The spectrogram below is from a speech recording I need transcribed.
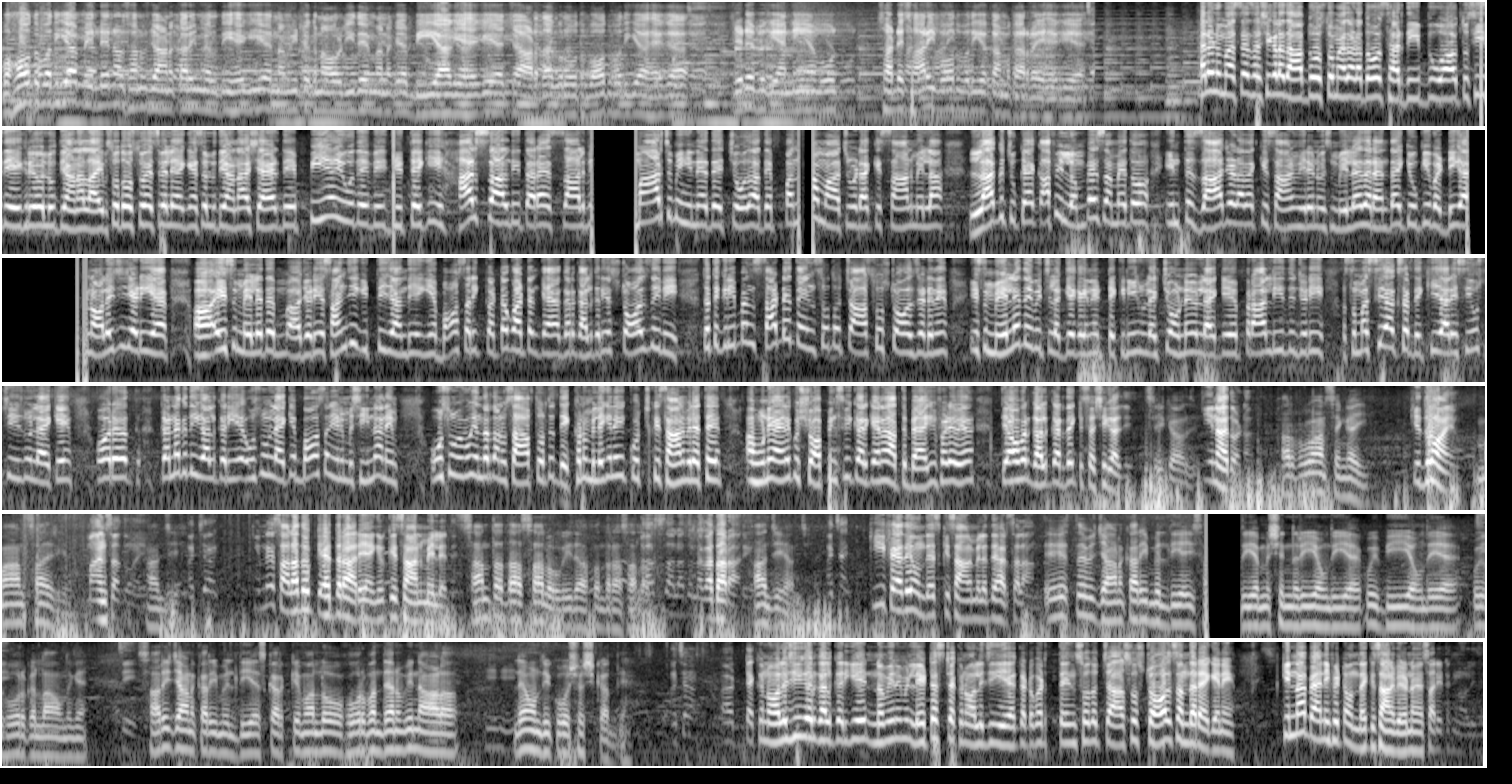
ਬਹੁਤ ਵਧੀਆ ਮੇਲੇ ਨਾਲ ਸਾਨੂੰ ਜਾਣਕਾਰੀ ਮਿਲਦੀ ਹੈਗੀ ਹੈ। ਨਵੀਂ ਟੈਕਨੋਲੋਜੀ ਦੇ ਮੰਨ ਕੇ ਬੀ ਆ ਗਏ ਹੈਗੇ ਆ ਝਾੜ ਦਾ ਗਰੋਥ ਬਹੁਤ ਵਧੀਆ ਹੈਗਾ। ਜਿਹੜੇ ਵਿਗਿਆਨੀ ਆ ਉਹ ਸਾਡੇ ਸਾਰੇ ਹੀ ਬਹੁਤ ਵਧੀਆ ਕੰਮ ਕਰ ਰਹੇ ਹੈਗੇ ਆ। ਹੈਲੋ ਨਮਸਤੇ, ਸਤਿ ਸ਼੍ਰੀ ਅਕਾਲ ਆਪ ਦੋਸਤੋ, ਮੈਂ ਤੁਹਾਡਾ ਦੋਸਤ ਹਰਦੀਪ ਦੂਆ ਤੁਸੀਂ ਦੇਖ ਰਹੇ ਹੋ ਲੁਧਿਆਣਾ ਲਾਈਵ ਸੋ ਦੋਸਤੋ, ਇਸ ਵੇਲੇ ਹੈਗੇ ਅਸੀਂ ਲੁਧਿਆਣਾ ਸ਼ਹਿਰ ਦੇ ਪੀਏਯੂ ਦੇ ਵਿੱਚ, ਜਿੱਥੇ ਕਿ ਹਰ ਸਾਲ ਦੀ ਤਰ੍ਹਾਂ ਇਸ ਸਾਲ ਵੀ ਮਾਰਚ ਮਹੀਨੇ ਦੇ 14 ਤੇ 15 ਮਾਰਚ ਨੂੰ ਜਿਹੜਾ ਕਿਸਾਨ ਮੇਲਾ ਲੱਗ ਚੁੱਕਾ ਹੈ। ਕਾਫੀ ਲੰਬੇ ਸਮੇਂ ਤੋਂ ਇੰਤਜ਼ਾਰ ਜਿਹੜਾ ਵਾ ਕਿਸਾਨ ਵੀਰੇ ਨੂੰ ਇਸ ਮੇਲੇ ਦਾ ਰਹਿੰਦਾ ਹੈ, ਕਿਉਂਕਿ ਵੱਡੀ ਗੱਲ ਟੈਕਨੋਲੋਜੀ ਜਿਹੜੀ ਹੈ ਇਸ ਮੇਲੇ ਤੇ ਜਿਹੜੀ ਹੈ ਸਾਂਝੀ ਕੀਤੀ ਜਾਂਦੀ ਹੈਗੀ ਹੈ ਬਹੁਤ ਸਾਰੀ ਘੱਟੋ ਘੱਟ ਅਗਰ ਗੱਲ ਕਰੀਏ ਸਟਾਲਸ ਦੀ ਵੀ ਤਾਂ ਤਕਰੀਬਨ 350 ਤੋਂ 400 ਸਟਾਲਸ ਜਿਹੜੇ ਨੇ ਇਸ ਮੇਲੇ ਦੇ ਵਿੱਚ ਲੱਗੇ ਗਏ ਨੇ ਟੈਕਨੀਕ ਨੂੰ ਲੈ ਕੇ ਝੋਨੇ ਨੂੰ ਲੈ ਕੇ ਪਰਾਲੀ ਦੀ ਜਿਹੜੀ ਸਮੱਸਿਆ ਅਕਸਰ ਦੇਖੀ ਜਾ ਰਹੀ ਸੀ ਉਸ ਚੀਜ਼ ਨੂੰ ਲੈ ਕੇ ਔਰ ਕਣਕ ਦੀ ਗੱਲ ਕਰੀਏ ਉਸ ਨੂੰ ਲੈ ਕੇ ਬਹੁਤ ਸਾਰੀਆਂ ਮਸ਼ੀਨਾਂ ਨੇ ਉਸ ਨੂੰ ਵੀ ਅੰਦਰ ਤੁਹਾਨੂੰ ਸਾਫ਼ ਤੌਰ ਤੇ ਦੇਖਣ ਨੂੰ ਮਿਲੇਗੀ ਲੇਕਿਨ ਕੁਝ ਕਿਸਾਨ ਵੀਰੇ ਇੱਥੇ ਆ ਹੁਣੇ ਆਏ ਨੇ ਕੁਝ ਸ਼ਾਪਿੰਗਸ ਵੀ ਕਰਕੇ ਇਹਨਾਂ ਹੱਥ ਬੈਗ ਵੀ ਫੜੇ ਹੋਏ ਆ ਤੇ ਆਓ ਫਿਰ ਗੱਲ ਕਰਦੇ ਕਿ ਸਤਿ ਸ਼੍ਰੀ ਅਕਾਲ ਜੀ। ਸਤਿ ਸ਼੍ਰੀ ਅਕਾਲ ਜੀ। ਕੀ ਨਾਂ ਹੈ ਤੁਹਾਡਾ? ਹਰਭਗਵਾਨ ਸਿੰਘ ਆ ਜੀ। ਕਿੱਥੋਂ ਆਏ ਹੋ? ਮਾਨਸਾ ਏਰੀਆ ਮਾਨਸਾ ਤੋਂ ਆਏ ਹੋ? ਹਾਂਜੀ। ਅੱਛਾ ਕਿੰਨੇ ਸਾਲਾਂ ਤੋਂ ਇੱਧਰ ਆ ਰਹੇ ਹੈਗੇ ਹੋ ਕਿਸਾਨ ਮੇਲੇ ਤੇ? ਸਾਨੂੰ ਤਾਂ 10 ਸਾਲ ਹੋ ਗਏ 10 15 ਸਾਲ। 10 ਸਾਲਾਂ ਤੋਂ ਲਗਾਤਾਰ ਆ ਰਹੇ ਹੋ? ਹਾਂਜੀ ਹਾਂਜੀ। ਅੱਛਾ ਕੀ ਫਾਇਦੇ ਹੁੰਦੇ ਇਸ ਕਿਸਾਨ ਮੇਲੇ ਤੇ ਹਰ ਸਾਲ ਆਉਣ ਦੇ? ਇਸ ਤੇ ਵੀ ਜਾਣਕਾਰੀ ਮਿਲਦੀ ਹੈ ਜੀ ਸਾਰੀ ਮਸ਼ੀਨਰੀ ਆਉਂਦੀ ਹੈ ਕੋਈ ਬੀ ਆਉਂਦੇ ਆ ਕੋਈ ਹੋਰ ਗੱਲਾਂ ਆਉਂਦੀਆਂ। ਜੀ। ਸਾਰੀ ਜਾਣਕਾਰੀ ਮਿਲਦੀ ਹੈ ਇਸ ਕਰਕੇ ਮੰਨ ਲਓ ਹੋਰ ਬੰਦਿਆਂ ਨੂੰ ਵੀ ਨਾਲ ਲਿਆਉਣ ਦੀ ਕੋਸ਼ਿਸ਼ ਕਰਦੇ ਹਾਂ। ਅੱਛਾ ਟੈਕਨੋਲੋਜੀ ਅਗਰ ਗੱਲ ਕਰੀਏ ਨਵੀਂ ਨਵੀਂ ਲੇਟੈਸਟ ਟੈਕਨੋਲੋਜੀ ਹੈ ਘੱਟੋ ਘੱਟ 300 ਤੋਂ 400 ਸਟਾਲਸ ਅੰਦਰ ਹੈਗੇ ਨੇ। ਕਿੰਨਾ ਬੈਨੀਫਿਟ ਹੁੰਦਾ ਕਿਸਾਨ ਵੀਰਾਂ ਨੂੰ ਇਹ ਸਾਰੀ ਟੈਕਨੋਲੋਜੀ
